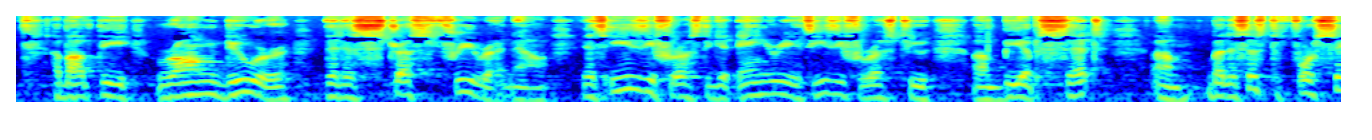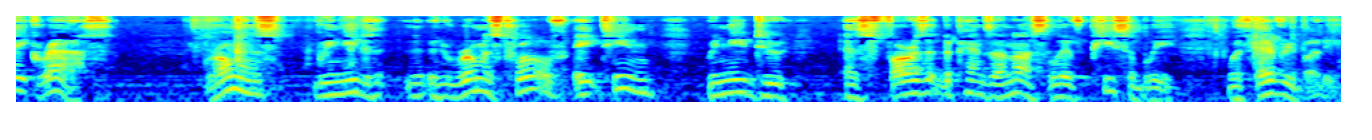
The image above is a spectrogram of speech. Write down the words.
about the wrongdoer that is stress free right now. It's easy for us to get angry, it's easy for us to um, be upset, um, but it says to forsake wrath. Romans we need, in Romans 12, 18, we need to, as far as it depends on us, live peaceably with everybody.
